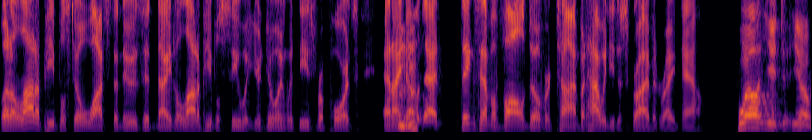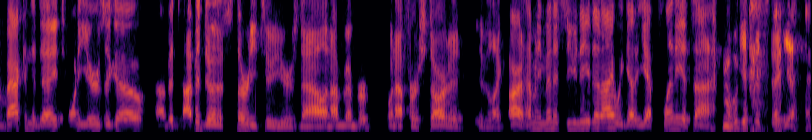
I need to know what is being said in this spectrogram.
but a lot of people still watch the news at night. A lot of people see what you're doing with these reports. And I mm-hmm. know that things have evolved over time, but how would you describe it right now? Well, you you know, back in the day, 20 years ago, I've been I've been doing this 32 years now, and I remember when I first started, it was like, all right, how many minutes do you need tonight? We got you have plenty of time. we'll get it to you. now,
